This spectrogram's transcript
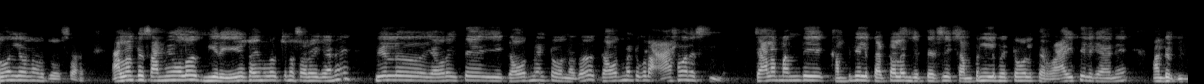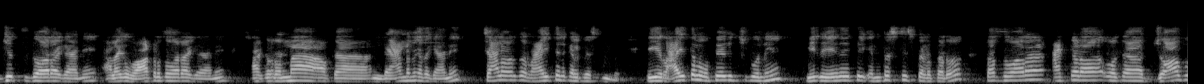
లోన్లు ఇవ్వాలని చూస్తారు. అలాంటి సమయంలో మీరు ఏ టైంలో వచ్చినా సరే కానీ వీళ్ళు ఎవరైతే ఈ గవర్నమెంట్ ఉన్నదో గవర్నమెంట్ కూడా ఆహ్వానిస్తుంది. చాలా మంది కంపెనీలు పెట్టాలని చెప్పేసి కంపెనీలు పెట్టే వాళ్ళకి రాయితీలు కానీ అంటే విద్యుత్ ద్వారా కానీ అలాగే వాటర్ ద్వారా కానీ అక్కడ ఉన్న ఒక ల్యాండ్ మీద కానీ చాలా వరకు రాయితీలు కల్పిస్తుంది. ఈ రాయితీలు ఉపయోగించుకొని మీరు ఏదైతే ఇండస్ట్రీస్ పెడతారో తద్వారా అక్కడ ఒక జాబ్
